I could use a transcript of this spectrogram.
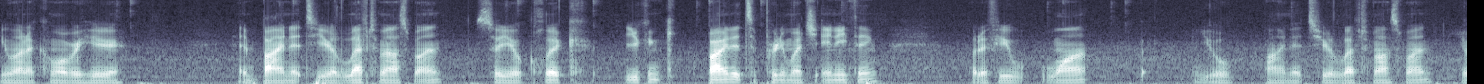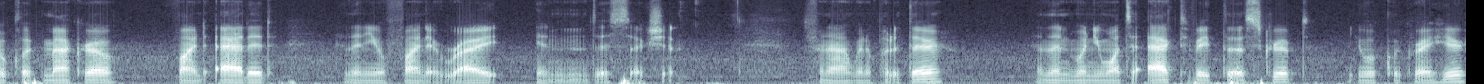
you want to come over here and bind it to your left mouse button. So you'll click, you can bind it to pretty much anything, but if you want, you'll bind it to your left mouse button. You'll click macro, find added, and then you'll find it right in this section. For now I'm going to put it there. And then when you want to activate the script, you will click right here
